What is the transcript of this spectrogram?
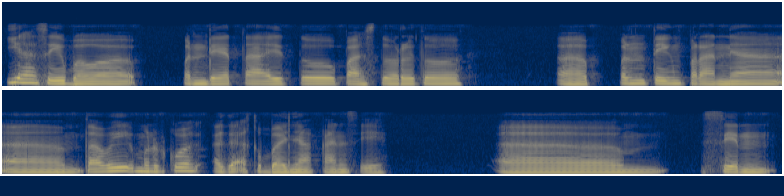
iya sih bahwa pendeta itu pastor itu uh, penting perannya um, tapi menurutku agak kebanyakan sih. Um, scene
